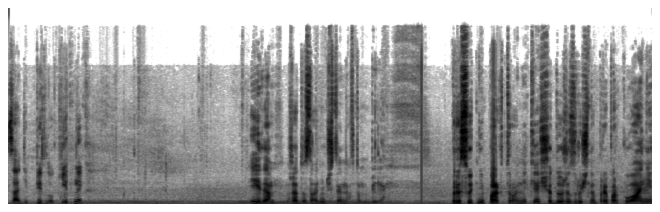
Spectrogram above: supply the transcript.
ззаді підлокітник. І йдемо вже до задньої частини автомобіля. Присутні парктроніки, що дуже зручно при паркуванні.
